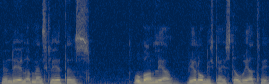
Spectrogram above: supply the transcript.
En del av mänsklighetens ovanliga biologiska historia att vi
